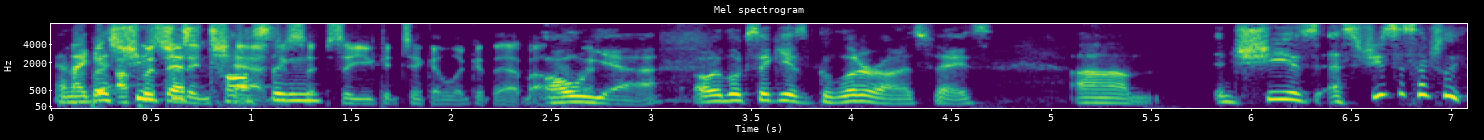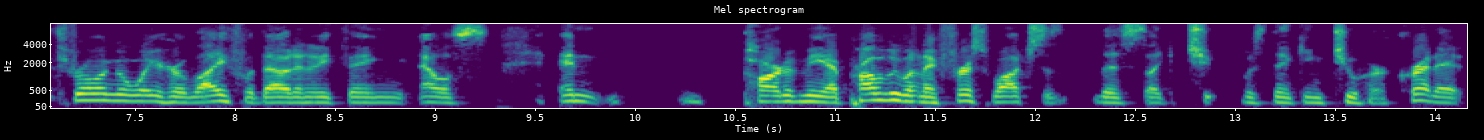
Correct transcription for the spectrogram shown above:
and I guess I'll she's put that just in tossing. chat just so, so you could take a look at that. By the oh yeah. Oh, it looks like he has glitter on his face. Um, and she is she's essentially throwing away her life without anything else. And part of me, I probably when I first watched this, like to, was thinking to her credit,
